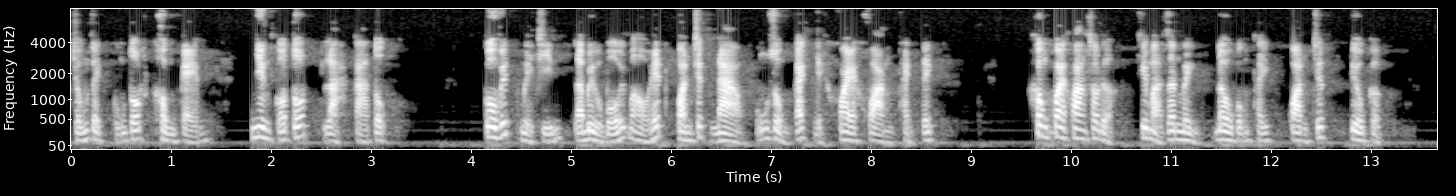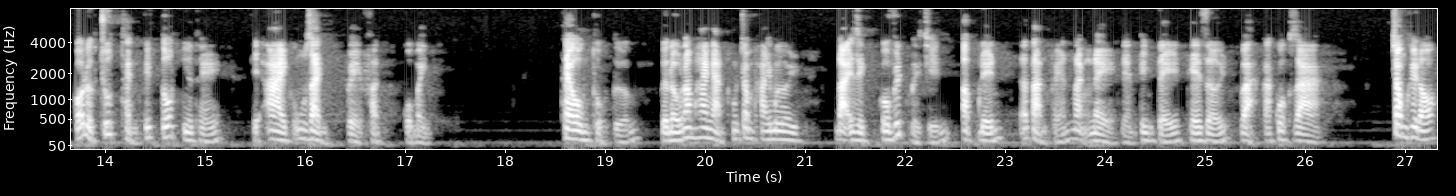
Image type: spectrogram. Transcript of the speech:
chống dịch cũng tốt không kém, nhưng có tốt là ca tụng. Covid-19 là biểu bối mà hầu hết quan chức nào cũng dùng cách để khoe khoang thành tích. Không khoe khoang sao được khi mà dân mình đâu cũng thấy quan chức tiêu cực. Có được chút thành tích tốt như thế thì ai cũng giành về phần của mình. Theo ông Thủ tướng, từ đầu năm 2020, đại dịch Covid-19 ập đến đã tàn phá nặng nề nền kinh tế thế giới và các quốc gia. Trong khi đó,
